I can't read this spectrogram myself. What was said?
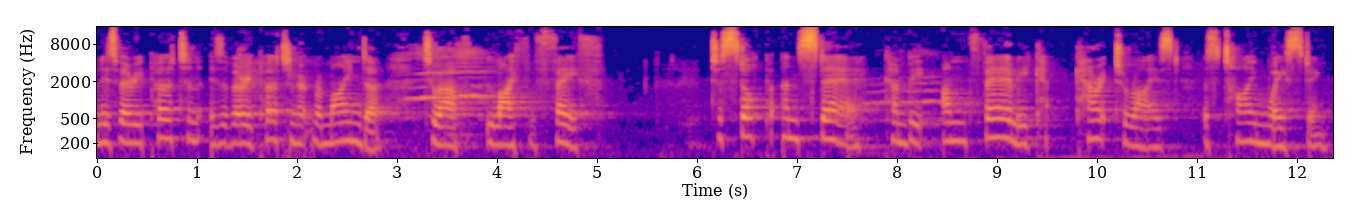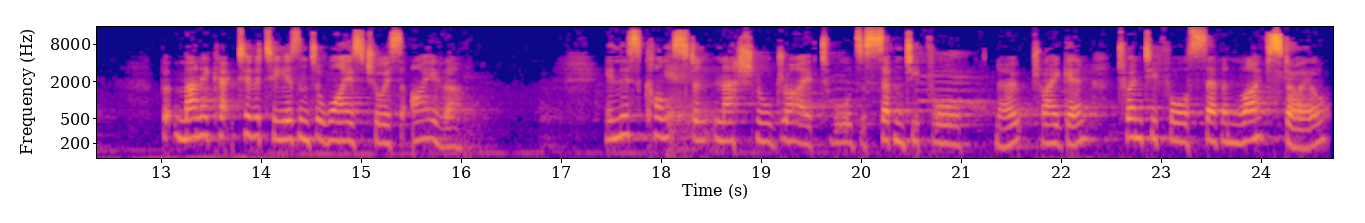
and is, very pertin- is a very pertinent reminder to our life of faith. To stop and stare can be unfairly ca- characterized as time wasting, but manic activity isn't a wise choice either. In this constant national drive towards a 74, no, try again, 24 7 lifestyle,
